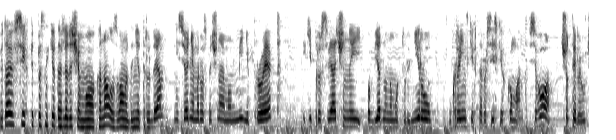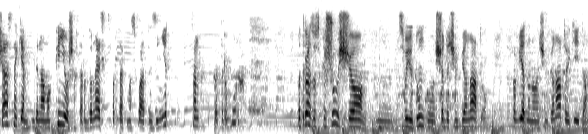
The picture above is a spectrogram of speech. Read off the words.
Вітаю всіх підписників та глядачів мого каналу. З вами Дані 3D. І сьогодні ми розпочинаємо міні-проект, який присвячений об'єднаному турніру українських та російських команд. Всього 4 учасники: Динамо Київ, Шахтар Донецьк, Спартак Москва та Зеніт, Санкт-Петербург. Одразу скажу, що свою думку щодо чемпіонату, об'єднаного чемпіонату, який там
